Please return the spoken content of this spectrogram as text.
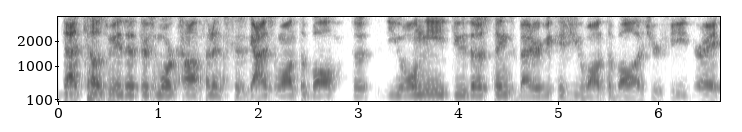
That tells me that there's more confidence because guys want the ball. The, you only do those things better because you want the ball at your feet, right?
